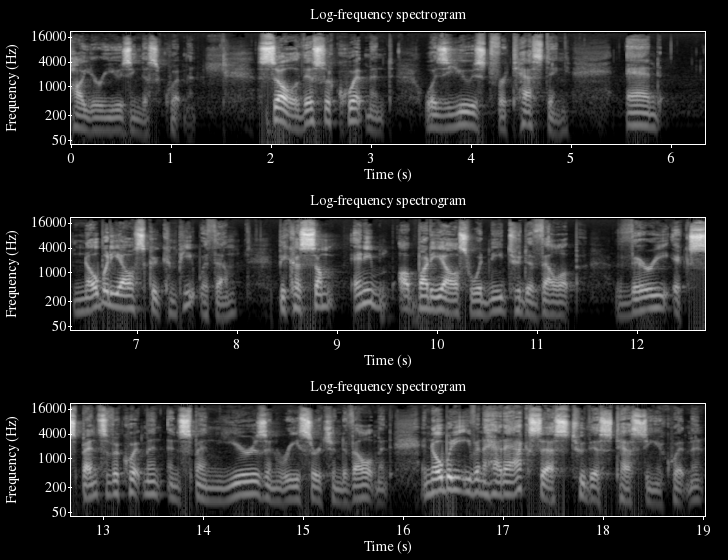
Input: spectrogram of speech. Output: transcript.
how you're using this equipment. So this equipment was used for testing and nobody else could compete with them because some anybody else would need to develop very expensive equipment and spend years in research and development. And nobody even had access to this testing equipment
